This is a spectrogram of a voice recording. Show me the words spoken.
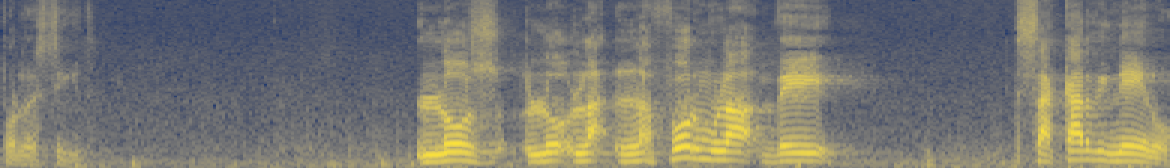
por decir. Los, la, la fórmula de sacar dinero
